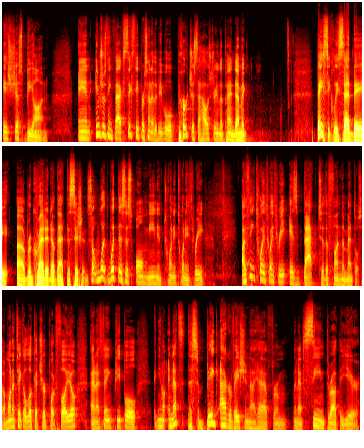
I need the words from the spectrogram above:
is just beyond. And interesting fact 60% of the people who purchased a house during the pandemic basically said they uh, regretted of that decision. So what, what does this all mean in 2023? I think 2023 is back to the fundamentals. I want to take a look at your portfolio, and I think people, you know, and that's this big aggravation I have from and I've seen throughout the year,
